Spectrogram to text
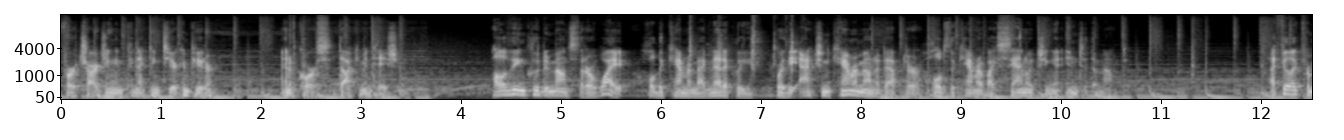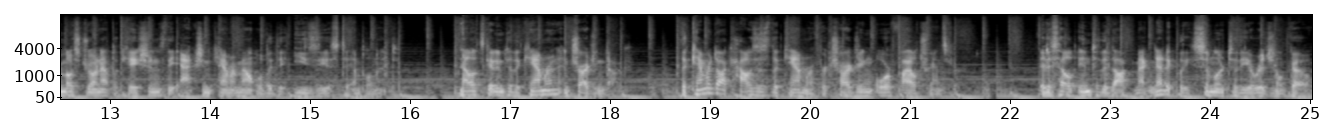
for charging and connecting to your computer, and of course, documentation. All of the included mounts that are white hold the camera magnetically, where the action camera mount adapter holds the camera by sandwiching it into the mount. I feel like for most drone applications, the action camera mount will be the easiest to implement. Now let's get into the camera and charging dock. The camera dock houses the camera for charging or file transfer. It is held into the dock magnetically, similar to the original Go.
